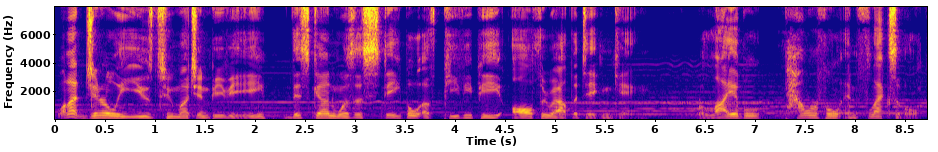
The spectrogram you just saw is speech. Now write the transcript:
While not generally used too much in PvE, this gun was a staple of PvP all throughout the Taken King. Reliable, powerful, and flexible,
